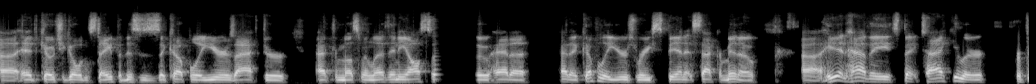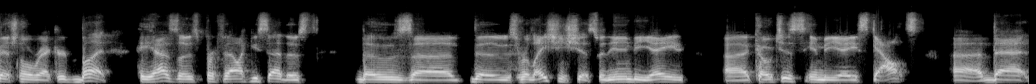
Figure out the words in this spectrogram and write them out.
uh, head coach at Golden State. But this is a couple of years after after Musselman left, and he also had a had a couple of years where he spent at Sacramento. Uh, he didn't have a spectacular professional record, but he has those like you said those those uh, those relationships with NBA uh, coaches, NBA scouts uh, that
